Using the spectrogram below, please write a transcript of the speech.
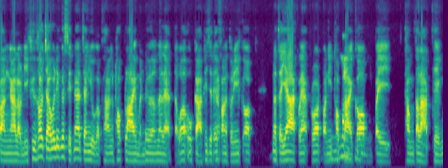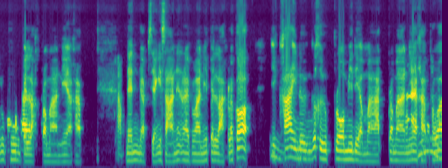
ฟังงานเหล่านี้ คือเข้าใจว่าลิขสิทธิ์น่าจะอยู่กับทางท็อปไลน์เหมือนเดิมนั่นแหละ แต่ว่าโอกาสที่จะได้ฟังตัวนี้ก็น่าจะยากแล้วเพราะว่าตอนนี้ท็อปไลน์ก็ไปทำตลาดเพลงลูกทุ่งเป็นหลักประมาณเนี้ยครับ เน้นแบบเสียงอีสานเน้นอะไรประมาณนี้เป็นหลัก แล้วก็ อีกค่ายหนึ่งก็คือโปรมีเดียมาร์ทประมาณเนี้ยครับ เพราะว่า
